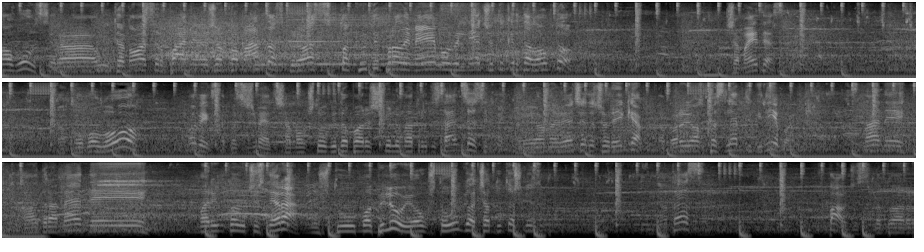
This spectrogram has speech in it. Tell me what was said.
nuo Vuls yra Utenos ir Panevežio komandos, kurios tokių tik pralaimėjimų Vilniečių tik ir talauktų. Žemaitis. Kovalu pavyksta pasižymėti šiam aukštaugiui dabar iš kelių metrų distancijos. Jonaviečiai, tačiau reikia dabar jos paslėpti gynybą. Na, nei Andrame, nei Marinkovičius nėra iš tų mobiliųjų aukšto ūgio. Čia du taškai. Netas. Spaudžiasi dabar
